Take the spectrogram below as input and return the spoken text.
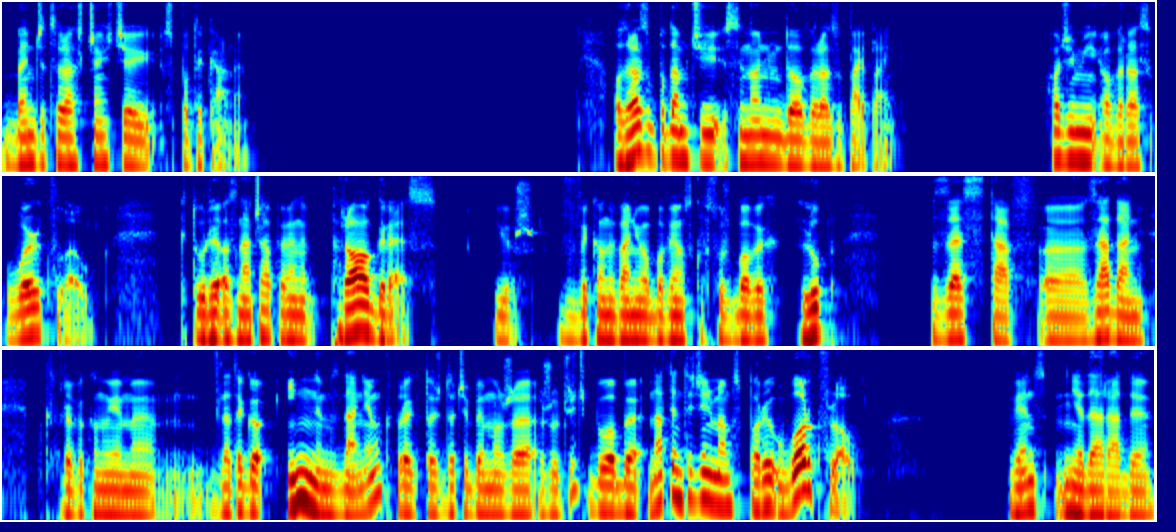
będzie coraz częściej spotykany. Od razu podam Ci synonim do wyrazu pipeline. Chodzi mi o wyraz workflow, który oznacza pewien progres już w wykonywaniu obowiązków służbowych lub zestaw e, zadań, które wykonujemy. Dlatego innym zdaniem, które ktoś do ciebie może rzucić, byłoby: Na ten tydzień mam spory workflow, więc nie da rady.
